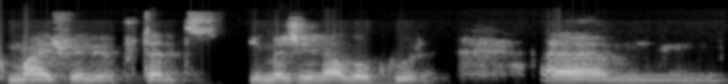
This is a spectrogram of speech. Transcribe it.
que mais vendeu, portanto, imagina a loucura. Ahm,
